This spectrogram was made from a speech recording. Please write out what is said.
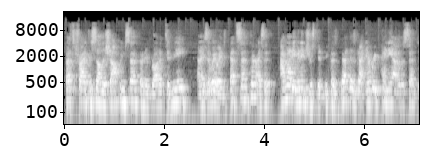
Beth tried to sell the shopping center and they brought it to me. And I said, wait, wait, Beth Center? I said, I'm not even interested because Beth has gotten every penny out of the center.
